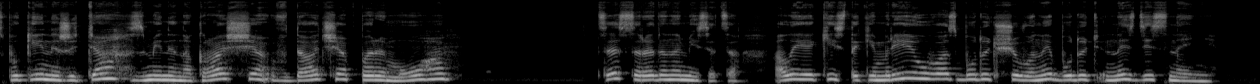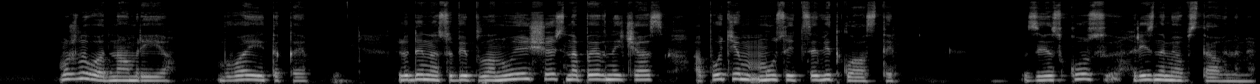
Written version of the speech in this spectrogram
Спокійне життя, зміни на краще, вдача, перемога. Це середина місяця. Але якісь такі мрії у вас будуть, що вони будуть нездійсненні. Можливо, одна мрія. Буває і таке. Людина собі планує щось на певний час, а потім мусить це відкласти в зв'язку з різними обставинами.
